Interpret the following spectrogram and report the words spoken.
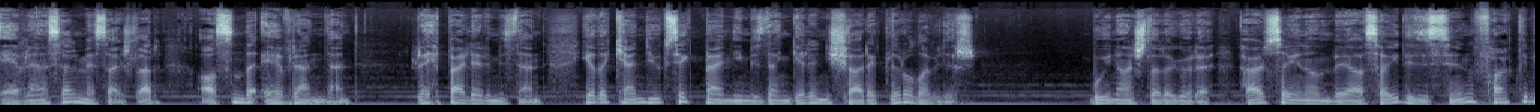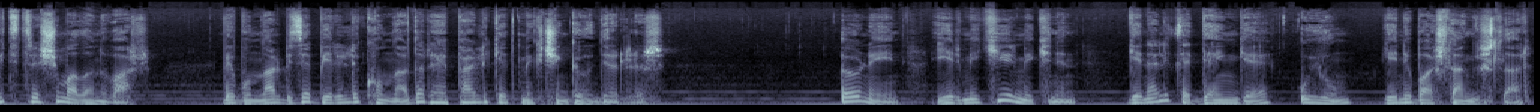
evrensel mesajlar aslında evrenden, rehberlerimizden ya da kendi yüksek benliğimizden gelen işaretler olabilir. Bu inançlara göre her sayının veya sayı dizisinin farklı bir titreşim alanı var ve bunlar bize belirli konularda rehberlik etmek için gönderilir. Örneğin 22-22'nin genellikle denge, uyum, yeni başlangıçlar,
